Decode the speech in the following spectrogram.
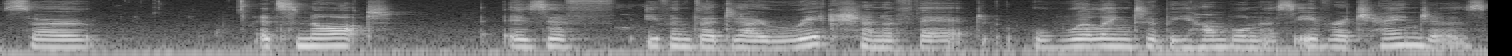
So it's not as if even the direction of that willing to be humbleness ever changes.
